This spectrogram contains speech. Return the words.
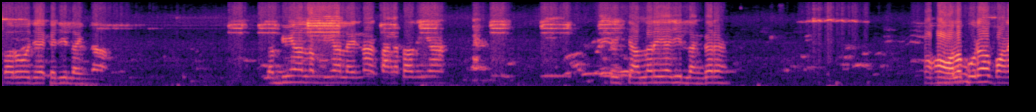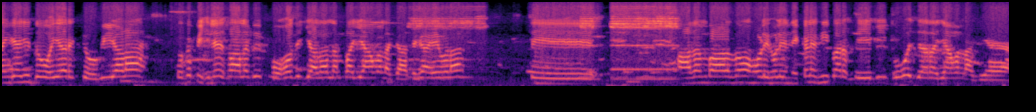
ਕਰੋ ਜੈਕ ਜੀ ਲਾਈਨਾਂ। ਲੰਬੀਆਂ ਲੰਬੀਆਂ ਲਾਈਨਾਂ ਸੰਗਤਾਂ ਦੀਆਂ। ਤੇ ਚੱਲ ਰਿਹਾ ਜੀ ਲੰਗਰ। ਮਾਹੌਲ ਪੂਰਾ ਬਣ ਗਿਆ ਜੀ 2024 ਵਾਲਾ, ਕਿਉਂਕਿ ਪਿਛਲੇ ਸਾਲ ਵੀ ਬਹੁਤ ਜ਼ਿਆਦਾ ਲੰਬਾ ਜਾਮ ਲੱਗਾ ਸੀਗਾ ਇਹ ਵਾਲਾ। ਤੇ ਆਦਮਵਾਲ ਤੋਂ ਹੌਲੀ ਹੌਲੀ ਨਿਕਲੇ ਸੀ, ਪਰ ਫੇਰ ਵੀ ਬਹੁਤ ਜ਼ਿਆਦਾ ਜਾਮ ਲੱਗ ਗਿਆ ਆ।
